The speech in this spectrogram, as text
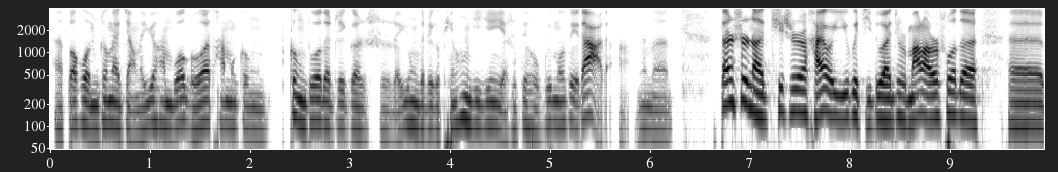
呃，包括我们正在讲的约翰伯格，他们更更多的这个是用的这个平衡基金，也是最后规模最大的啊。那么，但是呢，其实还有一个极端，就是马老师说的，呃。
